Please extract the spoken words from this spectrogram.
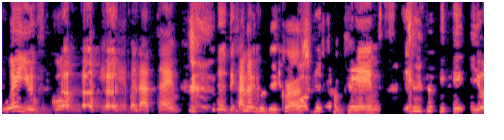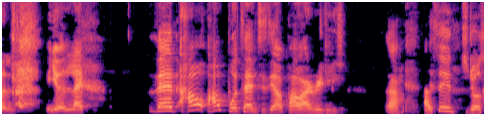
when you've gone eh, by that time, they, they cannot no, they crash. Games, your your life. Then how how potent is their power really? Uh, I say it's just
